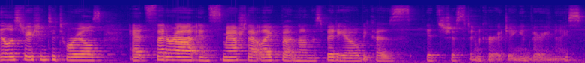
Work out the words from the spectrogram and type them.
illustration tutorials, etc. And smash that like button on this video because it's just encouraging and very nice.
